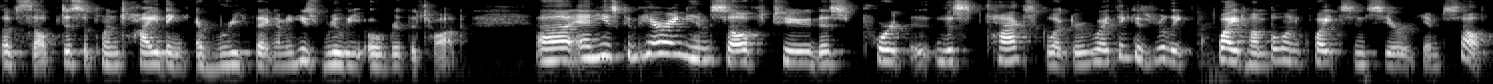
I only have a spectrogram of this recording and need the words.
of self discipline, tithing everything. I mean, he's really over the top. Uh, and he's comparing himself to this port, this tax collector, who I think is really quite humble and quite sincere himself.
